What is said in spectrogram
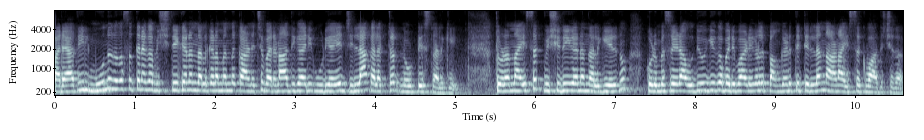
പരാതിയിൽ മൂന്ന് ദിവസത്തിനകം വിശദീകരണം നൽകണമെന്ന് കാണിച്ച് ഭരണാധികാരി കൂടിയായ ജില്ലാ കലക്ടർ നോട്ടീസ് നൽകി. തുടർന്ന് ഐസക് വിശദീകരണം നൽകിയിരുന്നു. കുടുംബശ്രീയുടെ ഔദ്യോഗിക പരിപാടികളിൽ പങ്കെടുത്തിട്ടില്ലെന്നാണ് ഐസക് വാദിച്ചത്.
